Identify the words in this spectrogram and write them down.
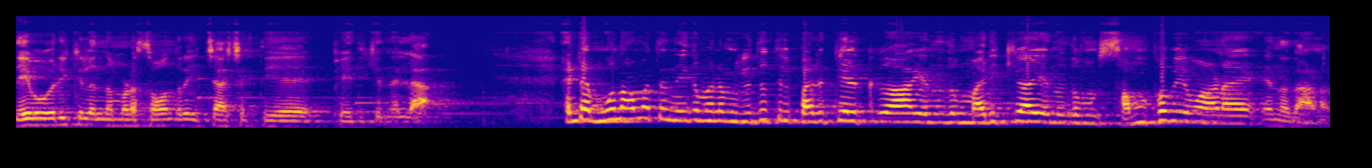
ദൈവം ഒരിക്കലും നമ്മുടെ സ്വതന്ത്ര ഇച്ഛാശക്തിയെ ഭേദിക്കുന്നില്ല. എന്റെ മൂന്നാമത്തെ നിഗമനം യുദ്ധത്തിൽ പരുക്കേൽക്കുക എന്നതും മരിക്കുക എന്നതും സംഭവ്യമാണ് എന്നതാണ്.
